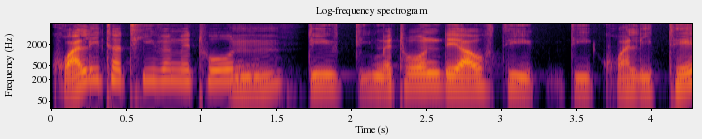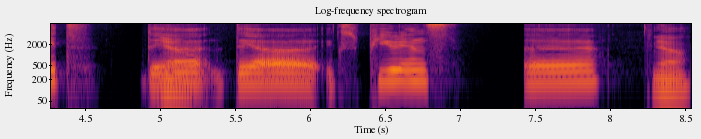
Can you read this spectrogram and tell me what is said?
qualitative Methoden, mhm. die, die Methoden, die auch die, die Qualität der, ja. der Experience äh, ja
